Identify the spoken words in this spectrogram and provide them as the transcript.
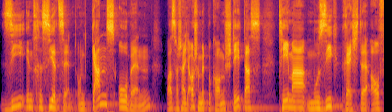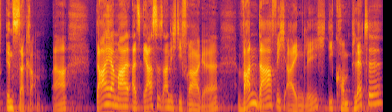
sie interessiert sind. Und ganz oben du hast es wahrscheinlich auch schon mitbekommen, steht das Thema Musikrechte auf Instagram. Ja. Daher mal als erstes an dich die Frage, wann darf ich eigentlich die komplette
